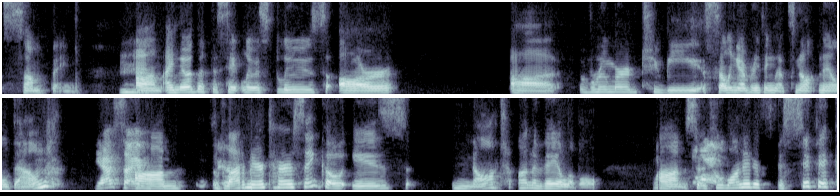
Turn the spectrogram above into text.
something. Mm-hmm. Um, I know that the St. Louis Blues are uh, rumored to be selling everything that's not nailed down. Yes, I. Um. Vladimir Tarasenko is not unavailable. Um, so if you wanted a specific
